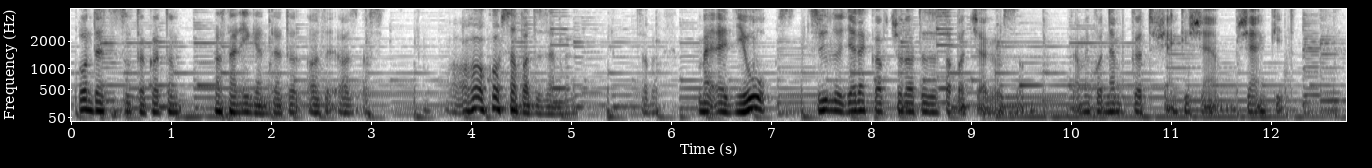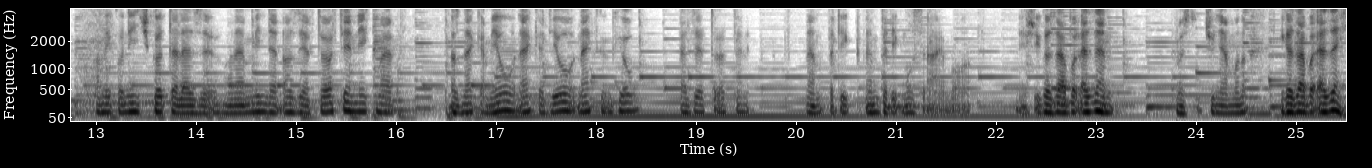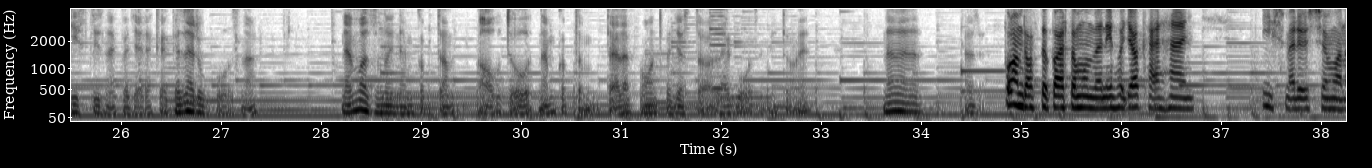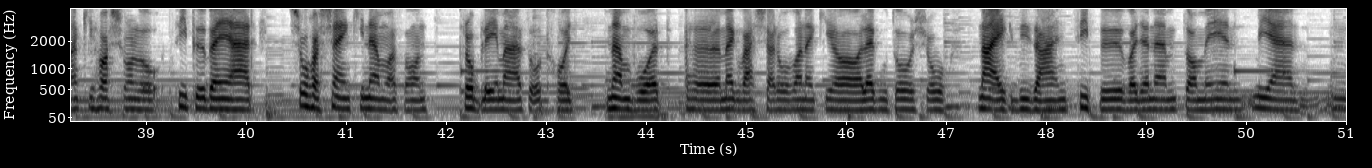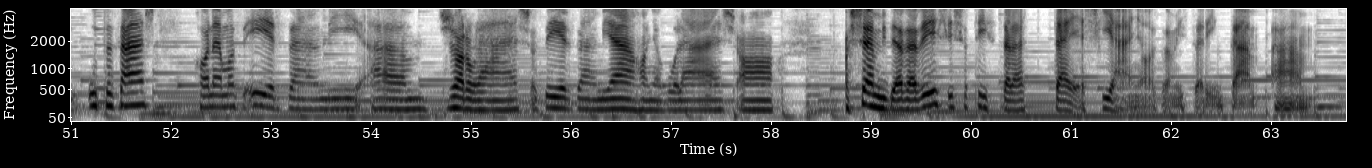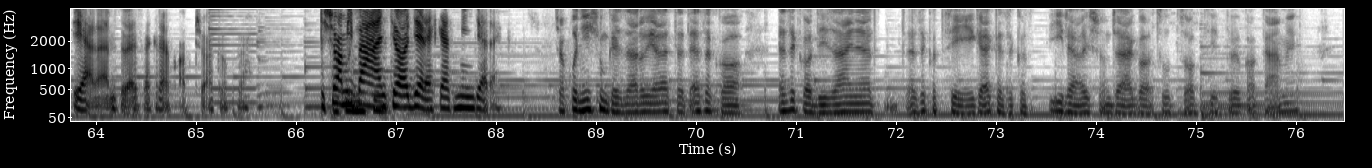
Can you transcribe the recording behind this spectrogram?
Pont ezt az akartam használni, igen, tehát az, az, az, az akkor szabad az ember. Szabad. Mert egy jó szülő-gyerek kapcsolat az a szabadságról szól. Amikor nem köt senki sem, senkit, amikor nincs kötelező, hanem minden azért történik, mert az nekem jó, neked jó, nekünk jó, ezért történik. Nem pedig, nem pedig muszájból. És igazából ezen most csúnyán mondom, igazából ezen hisztiznek a gyerekek, ezen rugóznak. Nem azon, hogy nem kaptam autót, nem kaptam telefont, vagy azt a legót, vagy mit tudom én. Ne, ne, ne. Ez... Pont azt akartam mondani, hogy akárhány ismerősöm van, aki hasonló cipőben jár, soha senki nem azon problémázott, hogy nem volt uh, megvásárolva neki a legutolsó Nike design cipő, vagy a nem tudom én milyen utazás, hanem az érzelmi um, zsarolás, az érzelmi elhanyagolás, a, a semmibevevés és a tisztelet teljes hiánya az, ami szerintem um, jellemző ezekre a kapcsolatokra. És Csak ami bántja a gyereket, mint gyerek. Csak hogy nyissunk egy zárójelet, tehát ezek a, ezek a designer, ezek a cégek, ezek az irreálisan drága cuccok, cipők, akármi,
